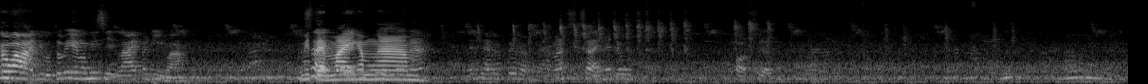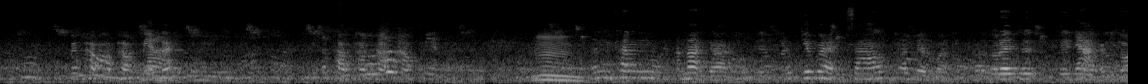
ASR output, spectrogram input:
ก็ว่าอยู่ตัวเองมันมีสินร้ายปะนี่วะมีแต่ไม้งามไม่ใช่มันเป็นแบบไหนมาสิใส่ให้ดูถอดเสื้อไปพับพับพับเมียนได้พับพับพับพับเมียนๆอืมนั่นคันนั่นก็เก็บไว้ให้ลูกสาวทำแบบว่าตัวได้เธอเธอยากกันนี่ก็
